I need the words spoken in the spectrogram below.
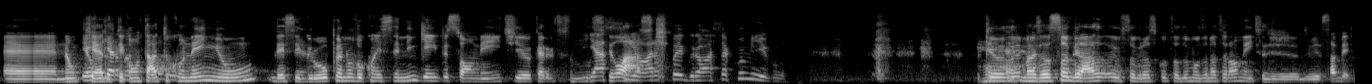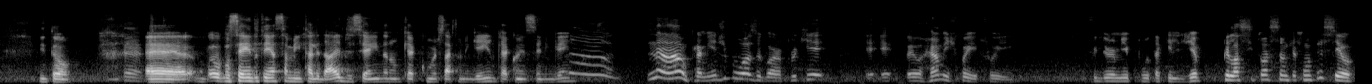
É, não quero, quero ter contato com nenhum desse É. grupo, eu não vou conhecer ninguém pessoalmente, eu quero que todo mundo E a se senhora lasque. foi grossa comigo. Eu- mas eu sou, eu sou grosso com todo mundo naturalmente, você devia, saber. Então, é, você ainda tem essa mentalidade? Você ainda não quer conversar com ninguém, não quer conhecer ninguém? Não, pra mim é de boas agora, porque é, é, eu realmente fui, fui, fui dormir puta aquele dia pela situação que aconteceu.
